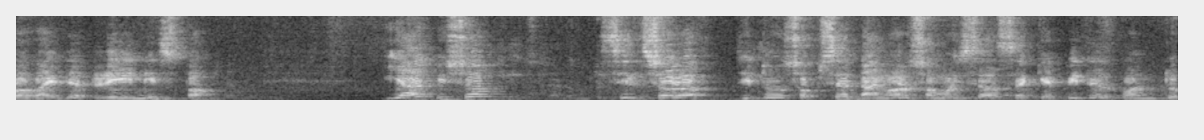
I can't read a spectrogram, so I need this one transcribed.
provided rain is stop ইয়াৰ পিছত শিলচৰত যিটো চবচে ডাঙৰ সমস্যা আছে কেপিটেল পইণ্টটো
